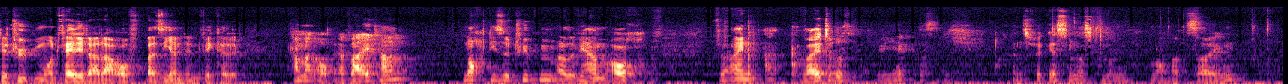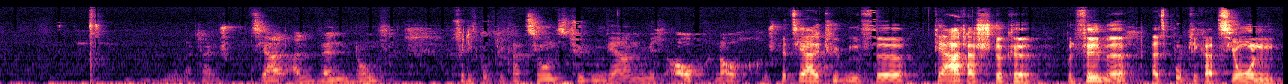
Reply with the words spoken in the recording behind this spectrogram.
der Typen und Felder darauf basierend entwickelt. Kann man auch erweitern, noch diese Typen. Also wir haben auch für ein weiteres Projekt, das habe ich noch ganz vergessen, das kann man auch mal zeigen. Eine kleine Spezialanwendung für die Publikationstypen. Wir haben nämlich auch noch Spezialtypen für Theaterstücke und Filme als Publikationen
